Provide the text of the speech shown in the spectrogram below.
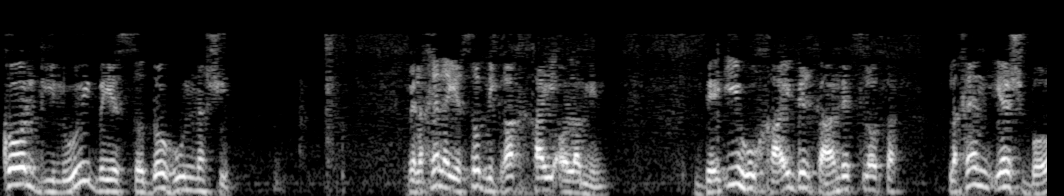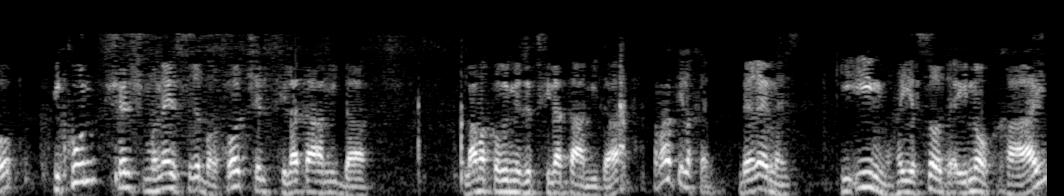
כל גילוי ביסודו הוא נשי. ולכן היסוד נקרא חי עולמים. דאי הוא חי ברכן לצלותה. לכן יש בו תיקון של 18 ברכות של תפילת העמידה. למה קוראים לזה תפילת העמידה? אמרתי לכם, ברמז, כי אם היסוד אינו חי,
